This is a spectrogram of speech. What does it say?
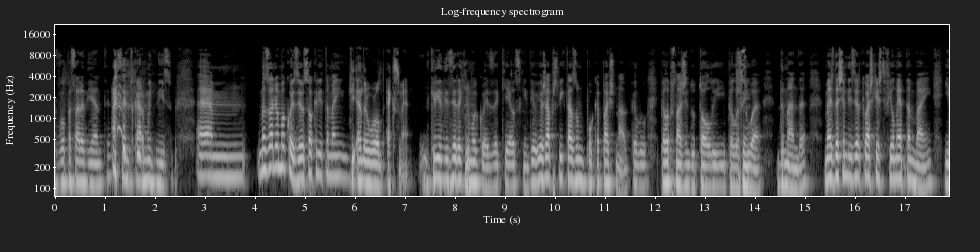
vou passar adiante, sem tocar muito nisso. Ahm, mas olha uma coisa, eu só queria também The Underworld X-Men. queria dizer aqui uma coisa, que é o seguinte, eu, eu já percebi que estás um pouco apaixonado pelo, pela personagem do Tolly e pela Sim. sua demanda, mas deixa-me dizer que eu acho que este filme é também, e,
